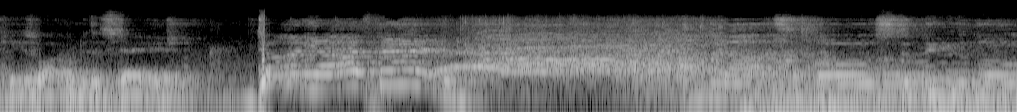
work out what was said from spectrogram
Please welcome to the stage, Donny Osmond! I'm not supposed to be alone.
